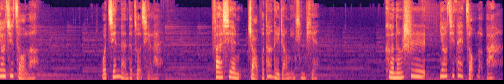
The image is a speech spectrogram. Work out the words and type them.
妖姬走了，我艰难的坐起来。发现找不到那张明信片，可能是妖姬带走了吧。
